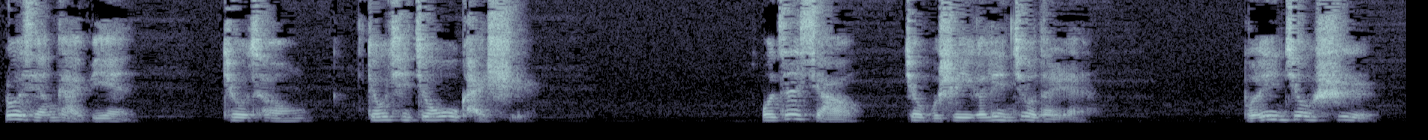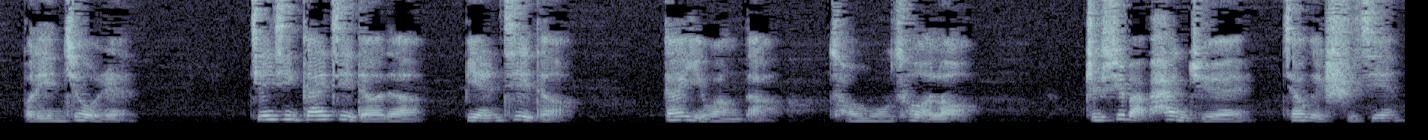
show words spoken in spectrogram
若想改变，就从丢弃旧物开始。我自小就不是一个恋旧的人，不恋旧事，不恋旧人，坚信该记得的必然记得，该遗忘的从无错漏，只需把判决交给时间。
